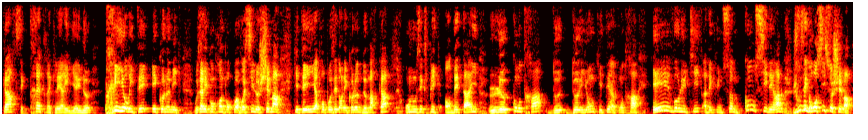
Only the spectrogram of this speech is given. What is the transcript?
car c'est très très clair, il y a une priorité économique. Vous allez comprendre pourquoi. Voici le schéma qui était hier proposé dans les colonnes de Marca. On nous explique en détail le contrat de De qui était un contrat évolutif avec une somme considérable. Je vous ai grossi ce schéma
